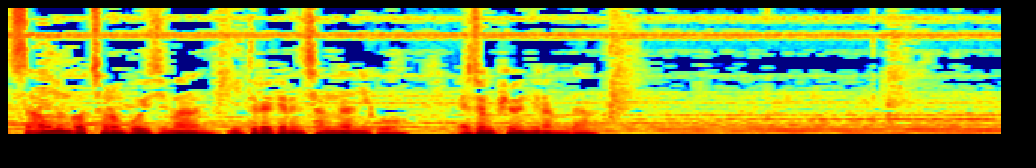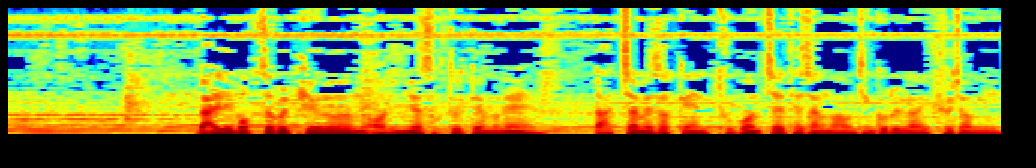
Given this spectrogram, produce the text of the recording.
싸우는 것처럼 보이지만 이들에게는 장난이고 애정 표현이랍니다. 난리법석을 피우는 어린 녀석들 때문에 낮잠에서 깬 두 번째 대장 마운틴 고릴라의 표정이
